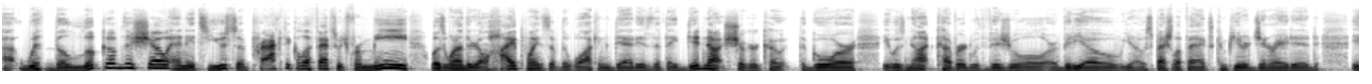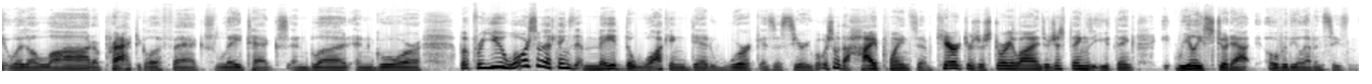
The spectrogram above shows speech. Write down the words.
uh, with the look of the show and its use of practical effects, which for me was one of the real high points of The Walking Dead, is that they did not sugarcoat the gore. It was not covered with visual or video, you know, special effects, computer generated. It was a lot of practical effects, latex and blood and gore. But for you, what were some of the things that made The Walking Dead work as a series? What were some of the high points of characters or storylines or just things that you think really stood out over the 11 seasons?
